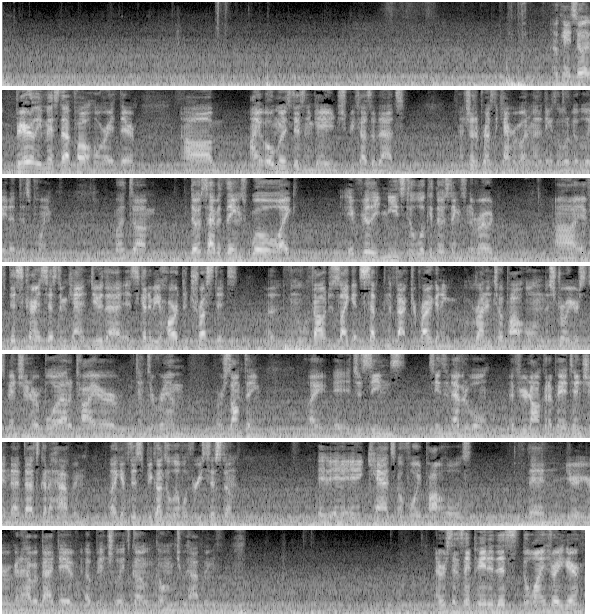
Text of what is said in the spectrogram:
Okay, so it barely missed that pothole right there. Um, I almost disengaged because of that. I should have pressed the camera button, but I think it's a little bit late at this point. But um, those type of things will, like, it really needs to look at those things in the road. Uh, if this current system can't do that, it's going to be hard to trust it uh, without just, like, accepting the fact you're probably going to run into a pothole and destroy your suspension or blow out a tire or dent a rim or something. Like it just seems seems inevitable if you're not going to pay attention that that's going to happen. Like if this becomes a level three system and, and it can't avoid potholes, then you're you're going to have a bad day eventually. It's going going to happen. Ever since they painted this, the lines right here,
